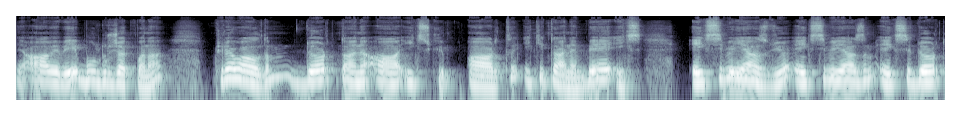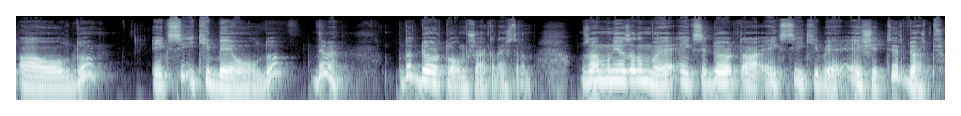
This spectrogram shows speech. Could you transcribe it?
E, a ve b'yi bulduracak bana. Türev aldım. 4 tane a x küp artı 2 tane b x. Eksi 1 yaz diyor. Eksi 1 yazdım. Eksi 4a oldu. Eksi 2b oldu. Değil mi? Bu da 4 olmuş arkadaşlarım. O zaman bunu yazalım buraya. Eksi 4a eksi 2b eşittir 4.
